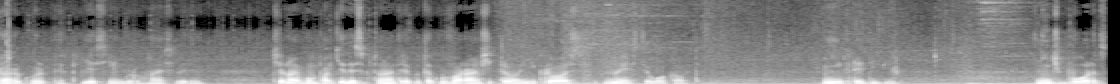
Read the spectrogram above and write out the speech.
Rar golpe, e singurul, hai să vedem. Cel mai bun pachet de săptămâna trecută cu Varan și Tony Cross nu este walkout. Incredibil. Nici boards.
